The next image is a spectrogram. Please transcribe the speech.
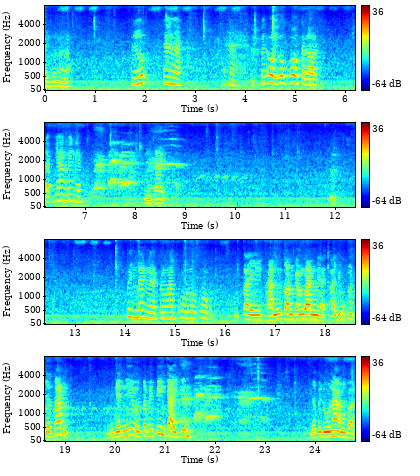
ไก่ตัวไหนนะไม่รู้นั่นไงน่ะมันโอ้ยโอ้ยโอ้ยตลอดจับย่างแม่งเลยไม่ใช่ปิ้งแม่งเลยกลางวันโอ้ยโอ้ยโอ้ยไก่ขันตอนกลางวันเนี่ย อายุมันจะสั้น เย็นนี้มันจะไปปิ้งไก่กิน เดี๋ยวไปดูหน้ามันก่อน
